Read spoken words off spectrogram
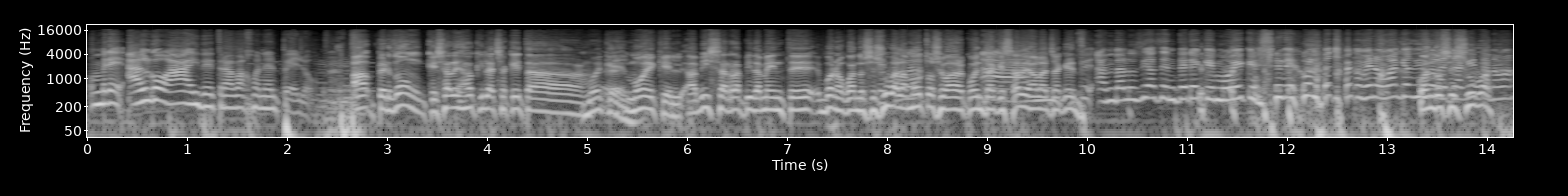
hombre, algo hay de trabajo en el pelo. Ah, perdón, que se ha dejado aquí la chaqueta Moekel. Moekel. Avisa rápidamente. Bueno, cuando se suba la moto se va a dar cuenta que se ha dejado la chaqueta. Andalucía se entere que Moekel se dejó la chaqueta. Menos mal que ha sido cuando la se chaqueta suba, nomás.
